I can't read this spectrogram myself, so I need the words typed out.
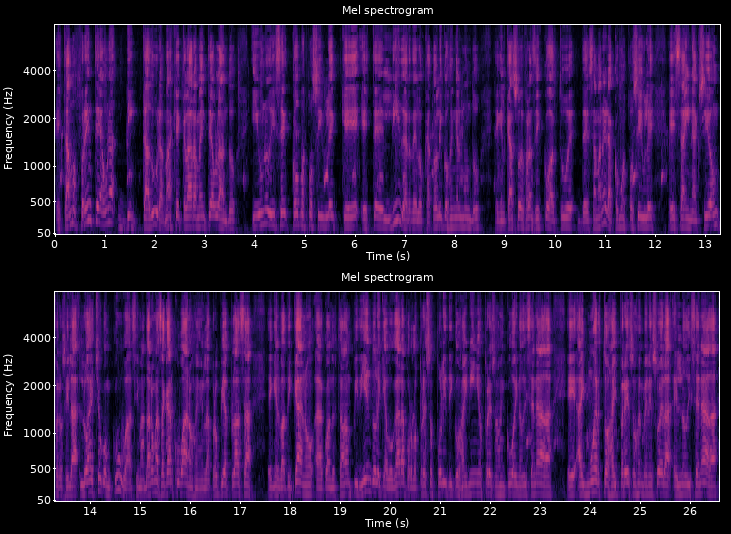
Estamos frente a una dictadura, más que claramente hablando, y uno dice cómo es posible que este líder de los católicos en el mundo en el caso de Francisco actúe de esa manera. ¿Cómo es posible esa inacción? Pero si la, lo ha hecho con Cuba, si mandaron a sacar cubanos en la propia plaza en el Vaticano, ah, cuando estaban pidiéndole que abogara por los presos políticos, hay niños presos en Cuba y no dice nada, eh, hay muertos, hay presos en Venezuela, él no dice nada.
